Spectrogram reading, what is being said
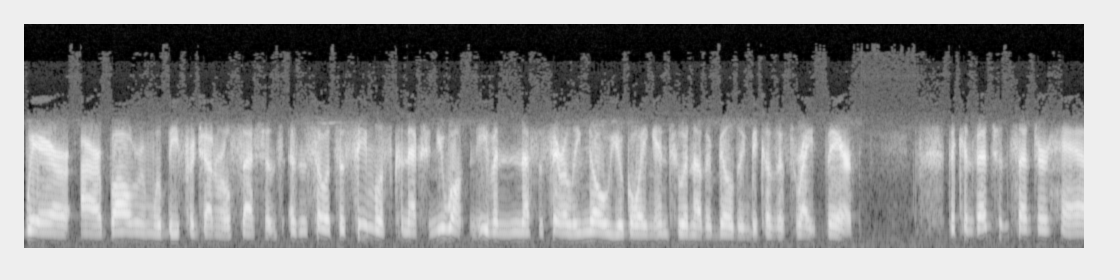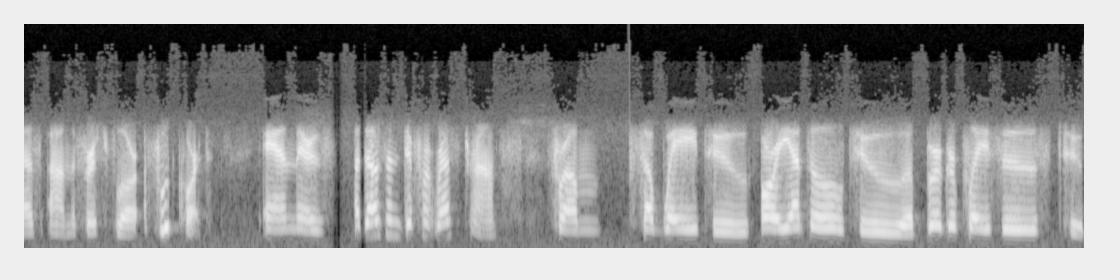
where our ballroom will be for general sessions. And so it's a seamless connection. You won't even necessarily know you're going into another building because it's right there. The convention center has on the first floor a food court. And there's a dozen different restaurants from Subway to Oriental to burger places to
